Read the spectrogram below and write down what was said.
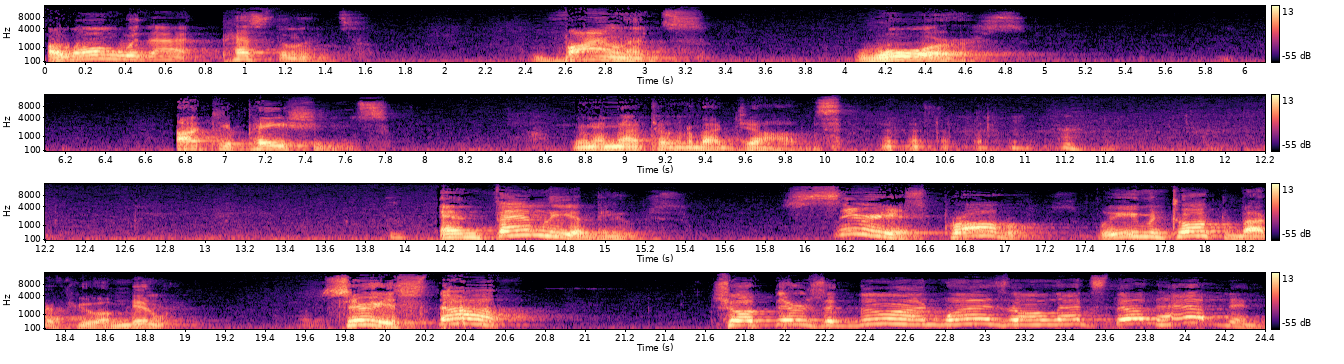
Along with that, pestilence, violence, wars, occupations. And I'm not talking about jobs. and family abuse. Serious problems. We even talked about a few of them, didn't we? Serious stuff. So if there's a God, why is all that stuff happening?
